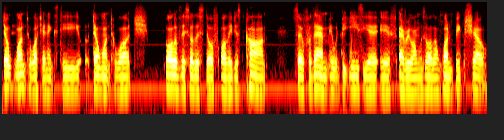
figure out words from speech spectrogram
don't want to watch NXT, don't want to watch all of this other stuff, or they just can't. So for them, it would be easier if everyone was all on one big show.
